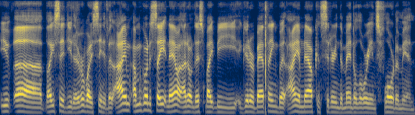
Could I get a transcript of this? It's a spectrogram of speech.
You, uh, like I said, you know, everybody's seen it, but I'm, I'm going to say it now. I don't. This might be a good or a bad thing, but I am now considering the Mandalorians Florida men.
